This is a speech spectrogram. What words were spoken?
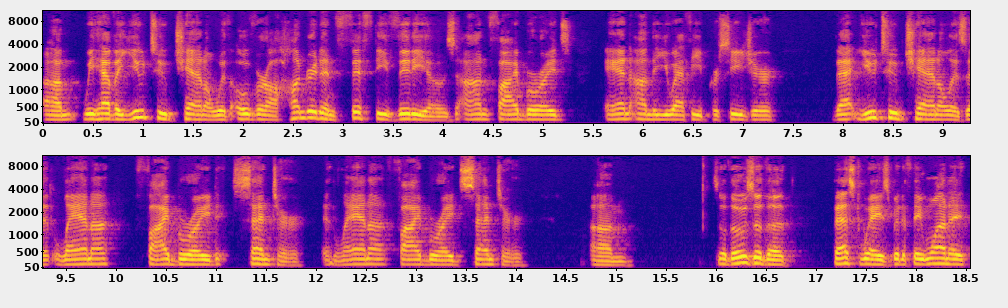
Um, we have a YouTube channel with over 150 videos on fibroids and on the UFE procedure that YouTube channel is Atlanta Fibroid Center. Atlanta Fibroid Center. Um, so those are the best ways. But if they want to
